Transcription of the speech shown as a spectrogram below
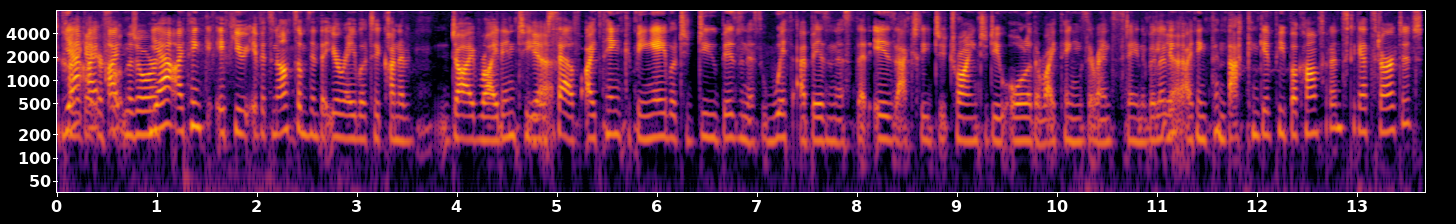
To kind yeah, of get your foot I, in the door. Yeah, I think if you if it's not something that you're able to kind of dive right into yeah. yourself, I think being able to do business with a business that is actually do, trying to do all of the right things around sustainability, yeah. I think then that can give people confidence to get started.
